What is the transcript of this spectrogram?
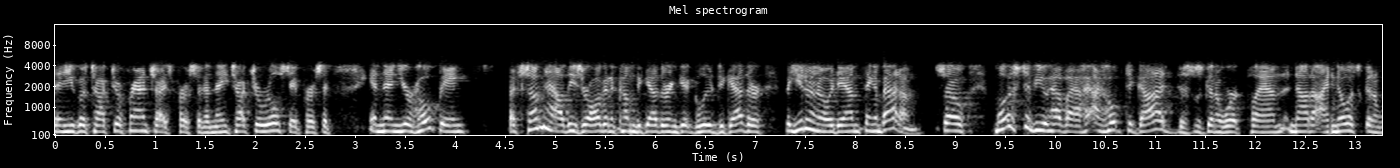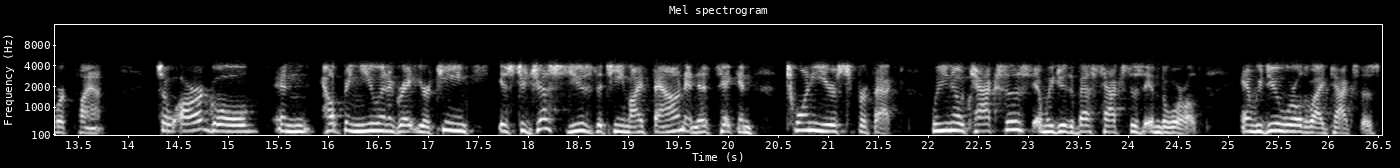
then you go talk to a franchise person and then you talk to a real estate person and then you're hoping that somehow these are all going to come together and get glued together but you don't know a damn thing about them so most of you have a, I hope to god this is going to work plan not a, I know it's going to work plan so our goal in helping you integrate your team is to just use the team I found, and it's taken 20 years to perfect. We know taxes, and we do the best taxes in the world, and we do worldwide taxes.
